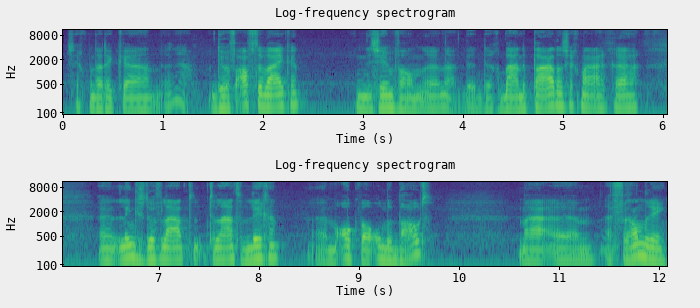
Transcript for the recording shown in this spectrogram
Zeg maar dat ik ja, durf af te wijken. In de zin van nou, de, de, gebaande paden, zeg maar, links durf laten, te laten liggen. maar ook wel onderbouwd. Maar ehm, een verandering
